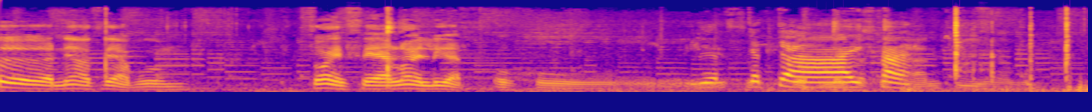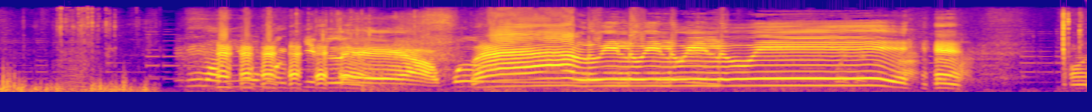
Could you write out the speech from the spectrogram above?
อแนวแสบผมสร้อยแฟร้อยเลือด โอ้โห เลือดกระจายค่ะสถานที่ครับผมถึงหมองอยู่หมองกินแล้วเบิ่งมาลุยลุยลุยลุยว้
